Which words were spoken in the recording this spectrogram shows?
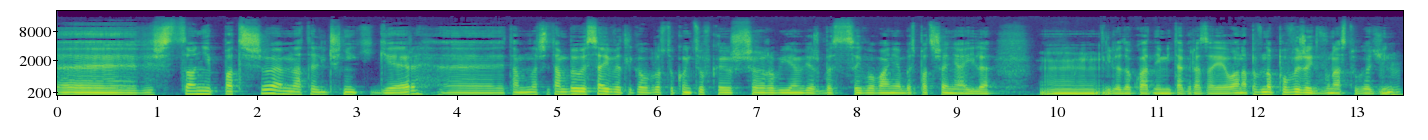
Eee, wiesz co, nie patrzyłem na te liczniki gier. Eee, tam, znaczy tam były savey, tylko po prostu końcówkę już robiłem, wiesz, bez saveowania, bez patrzenia, ile, mm, ile dokładnie mi ta gra zajęła. Na pewno powyżej 12 godzin.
